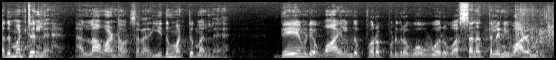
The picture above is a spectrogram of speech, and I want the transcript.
அது மட்டும் இல்லை நல்லா வாழ்ந்த ஒரு சொல்றார் இது மட்டும் அல்ல தேவனுடைய வாயிலிருந்து புறப்படுகிற ஒவ்வொரு வசனத்தில் நீ வாழ முடியும்.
